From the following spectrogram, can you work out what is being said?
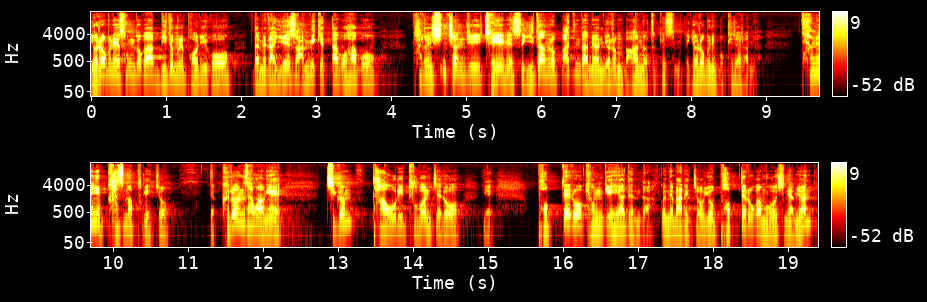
여러분의 성도가 믿음을 버리고 그다음에 나 예수 안 믿겠다고 하고 다른 신천지, JMS 이단으로 빠진다면 여러분 마음이 어떻겠습니까? 여러분이 목회자라면 당연히 가슴 아프겠죠. 그런 상황에 지금 바울이 두 번째로 예, 법대로 경계해야 된다. 그런데 말이죠. 이 법대로가 무엇이냐면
